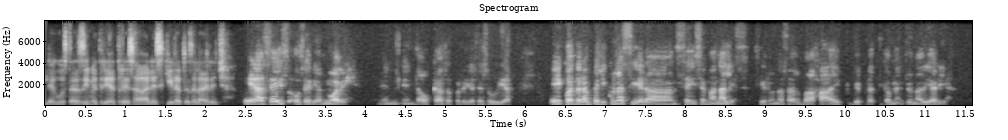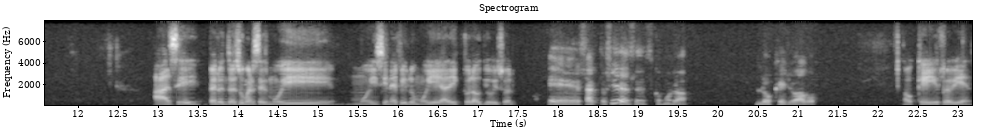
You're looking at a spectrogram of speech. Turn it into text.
le gusta esa simetría 3 a la izquierda, 3 a la derecha. Era 6 o serían 9, en, en dado caso, pero ya se subía. Eh, cuando eran películas, sí eran 6 semanales, sí era una salvajada de, de prácticamente una diaria. Ah, sí, pero entonces su merced es muy, muy cinéfilo, muy adicto al audiovisual. Eh, exacto, sí, ese es como la, lo que yo hago. Ok, re bien.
